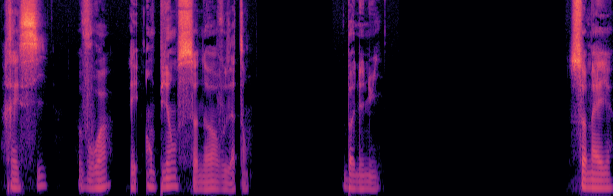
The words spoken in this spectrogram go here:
récit, voix et ambiance sonore vous attend. Bonne nuit. Sommeil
